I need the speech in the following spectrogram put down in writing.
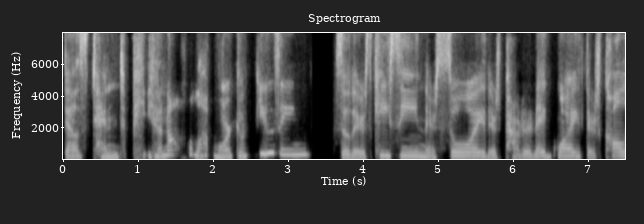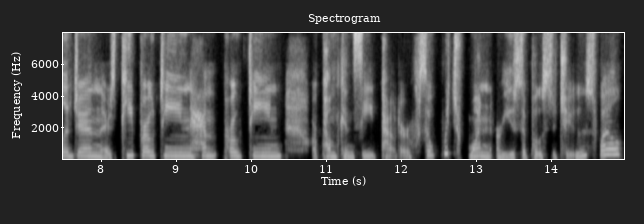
does tend to be an awful lot more confusing. So there's casein, there's soy, there's powdered egg white, there's collagen, there's pea protein, hemp protein, or pumpkin seed powder. So which one are you supposed to choose? Well,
